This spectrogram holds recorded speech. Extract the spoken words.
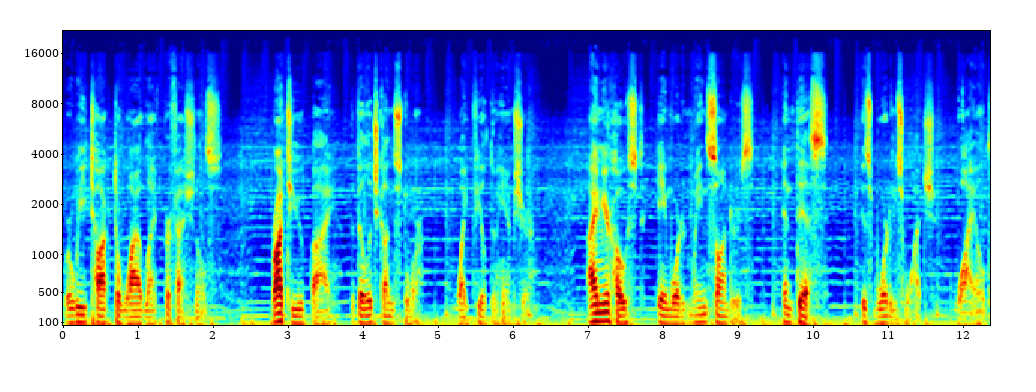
where we talk to wildlife professionals. Brought to you by the Village Gun Store, Whitefield, New Hampshire. I'm your host, Game Warden Wayne Saunders, and this is Warden's Watch Wild.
